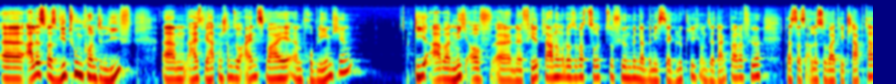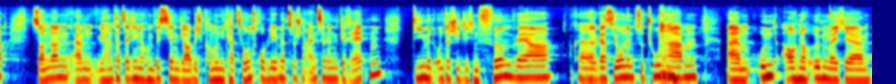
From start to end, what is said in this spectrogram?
Äh, alles, was wir tun konnten, lief. Ähm, heißt, wir hatten schon so ein, zwei ähm, Problemchen, die aber nicht auf äh, eine Fehlplanung oder sowas zurückzuführen bin. Da bin ich sehr glücklich und sehr dankbar dafür, dass das alles soweit geklappt hat. Sondern ähm, wir haben tatsächlich noch ein bisschen, glaube ich, Kommunikationsprobleme zwischen einzelnen Geräten, die mit unterschiedlichen Firmware-Versionen okay. äh, zu tun haben ähm, und auch noch irgendwelche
